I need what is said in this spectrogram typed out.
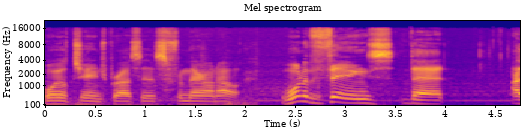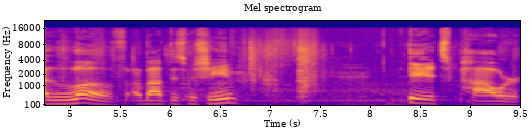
oil change process from there on out. One of the things that I love about this machine it's power,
